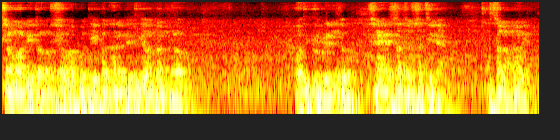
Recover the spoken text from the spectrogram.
সম্মানিত সভাপতি প্রধান অতিথি, অন্যান্য অতিথিবৃন্দ, স্নেহের ছাত্রছাত্রীরা, আসসালামু আলাইকুম।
